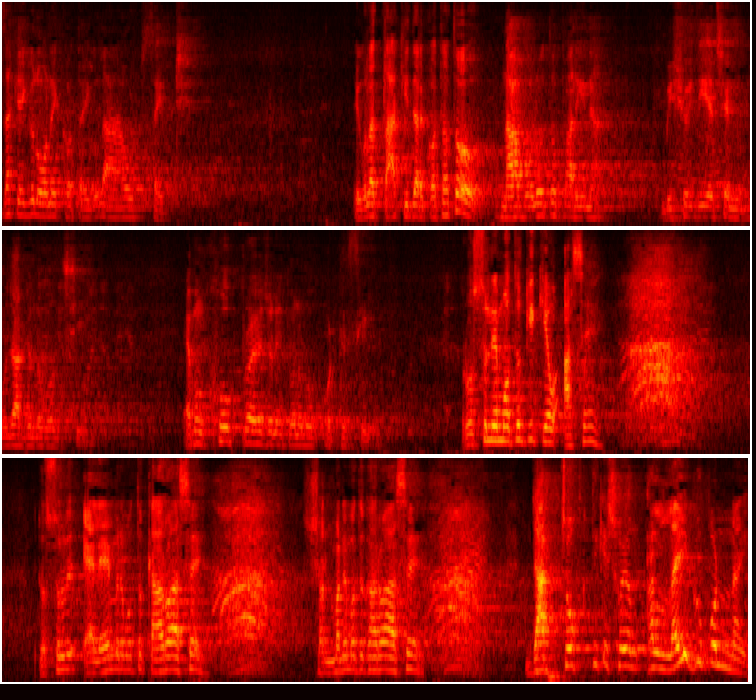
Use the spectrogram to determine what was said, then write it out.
যাক, এগুলো অনেক কথা, এগুলো আউটসাইড এগুলা তাকিদার কথা তো, না বলেও তো পারি না। বিষয় দিয়েছেন, বোঝার জন্য বলছি। এবং খুব প্রয়োজনীয় অনুভব করতেছি। রসুলের মতো কি কেউ আছে? রসুলের এলেমের মতো কারও আছে? সম্মানের মতো কারও আছে? যার চোখ থেকে স্বয়ং আল্লাহ গোপন নাই,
